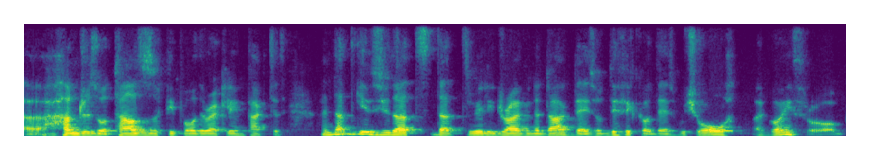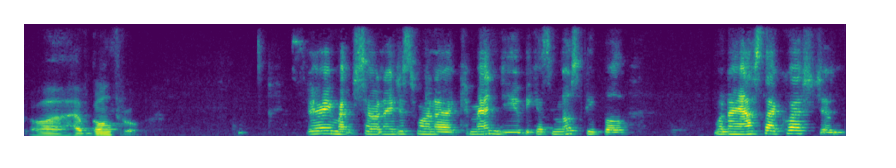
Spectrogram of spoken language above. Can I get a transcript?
uh, hundreds or thousands of people directly impacted. And that gives you that that really drive in the dark days or difficult days which you all are going through or, or have gone through very much so and i just want to commend you because most people when i ask that question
